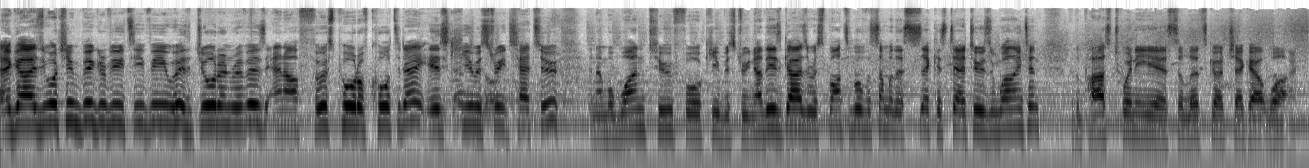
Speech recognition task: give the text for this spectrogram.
Hey guys, you're watching Big Review TV with Jordan Rivers, and our first port of call today is Cuba Street Tattoo, the number 124 Cuba Street. Now, these guys are responsible for some of the sickest tattoos in Wellington for the past 20 years, so let's go check out why.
